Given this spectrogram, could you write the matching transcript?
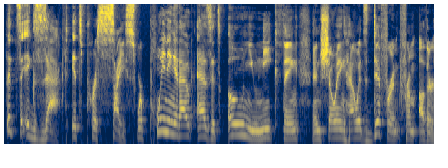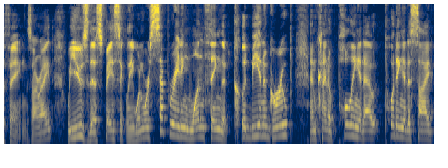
that's exact, it's precise. We're pointing it out as its own unique thing and showing how it's different from other things, all right? We use this basically when we're separating one thing that could be in a group and kind of pulling it out, putting it aside,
